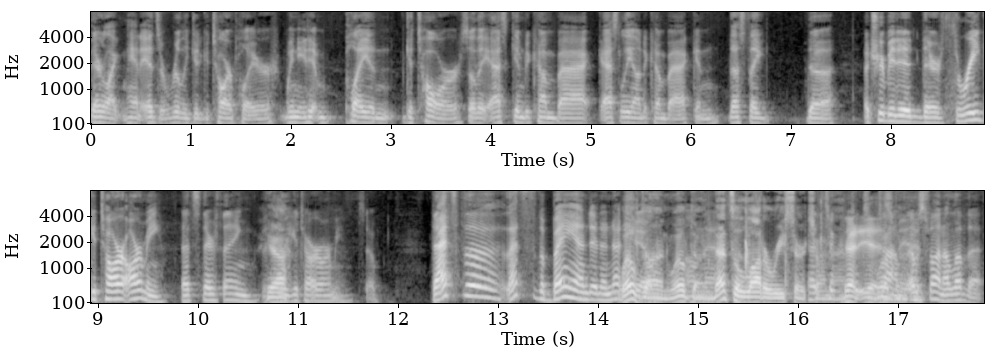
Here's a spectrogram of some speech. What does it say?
they're like, man, Ed's a really good guitar player. We need him playing guitar. So they asked him to come back, asked Leon to come back, and thus they uh, attributed their three guitar army. That's their thing, the Yeah. three guitar army. So that's the that's the band in a nutshell. well done. Well done. that. That's a lot of research That on took, that. That took some is, time. man. That was fun. I love that.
